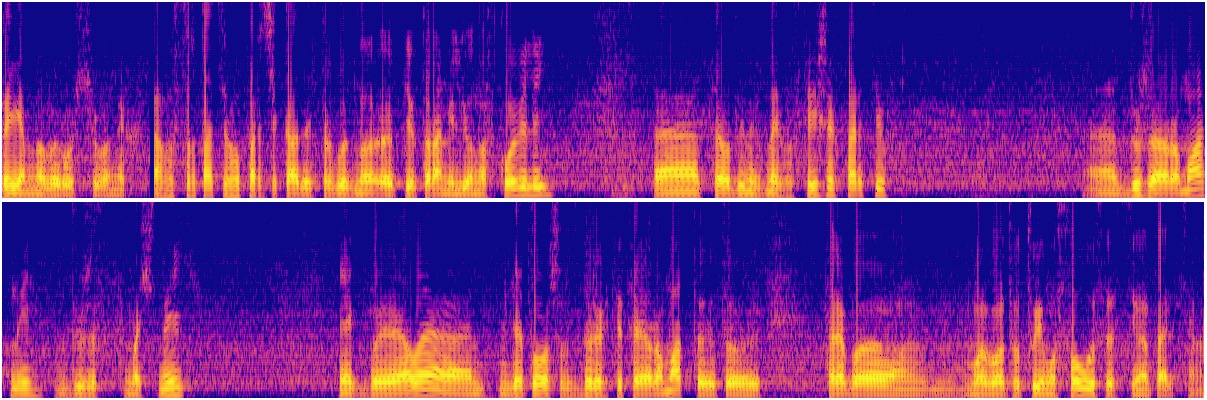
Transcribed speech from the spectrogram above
приємно вирощуваних. Гострота цього перчика десь приблизно е, півтора мільйона сковілей. Е, Це один із найгостріших перців. Е, Дуже ароматний, дуже смачний. Якби, але для того, щоб зберегти цей аромат, то, то треба. Ми от готуємо соуси з цими перцями,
